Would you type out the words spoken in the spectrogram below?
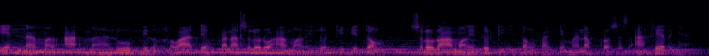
Innamal a'malu bil khawatim. Karena seluruh amal itu dihitung. Seluruh amal itu dihitung bagaimana proses akhirnya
